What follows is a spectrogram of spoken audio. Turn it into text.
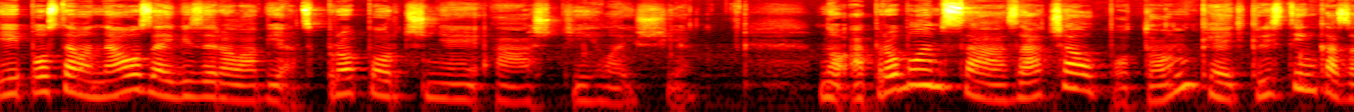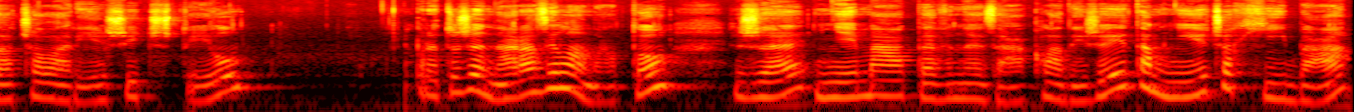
jej postava naozaj vyzerala viac proporčne a štíhlejšie. No a problém sa začal potom, keď Kristýnka začala riešiť štýl, pretože narazila na to, že nemá pevné základy, že je tam niečo chýba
